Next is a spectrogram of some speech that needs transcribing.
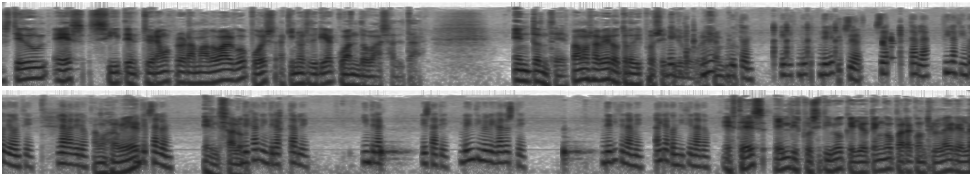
Schedule es si te- tuviéramos programado algo, pues aquí nos diría cuándo va a saltar. Entonces, vamos a ver otro dispositivo, por ejemplo. Tabla. Fila 5 de 11. Lavadero. Vamos a ver Salón. el salón. Dejar de interactable. Interact. Estate. 29 grados C. De Vicename. Aire acondicionado. Este es el dispositivo que yo tengo para controlar el,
